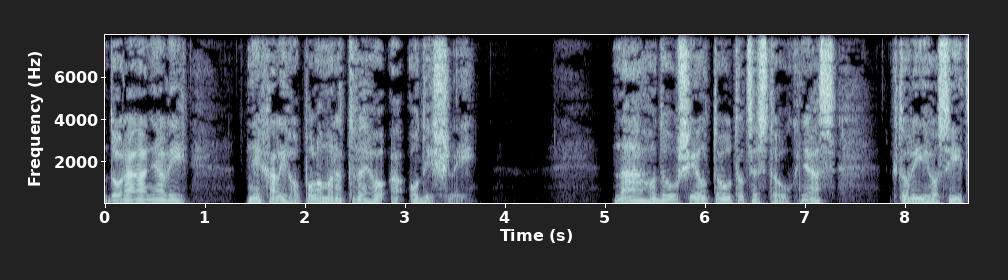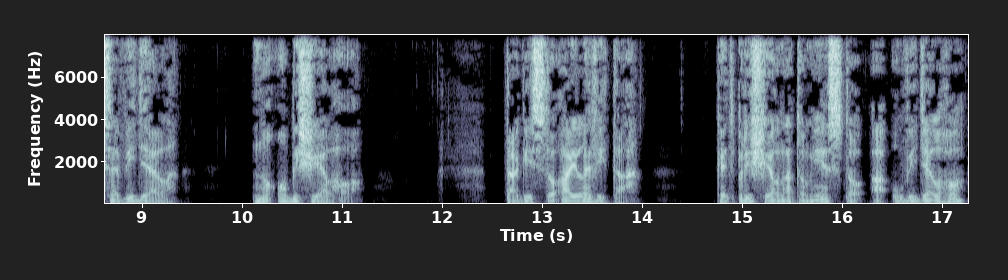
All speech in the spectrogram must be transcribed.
doráňali, nechali ho polomrtvého a odišli. Náhodou šiel touto cestou kňaz, ktorý ho síce videl, no obišiel ho. Takisto aj Levita – keď prišiel na to miesto a uvidel ho,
